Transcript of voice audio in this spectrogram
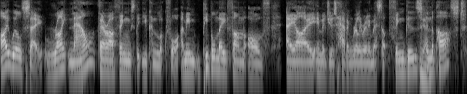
I will say right now, there are things that you can look for. I mean, people made fun of AI images having really, really messed up fingers yeah. in the past.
